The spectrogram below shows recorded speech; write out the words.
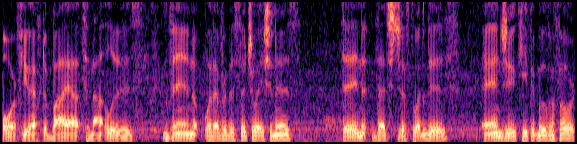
or if you have to buy out to not lose, then whatever the situation is, then that's just what it is, and you keep it moving forward.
